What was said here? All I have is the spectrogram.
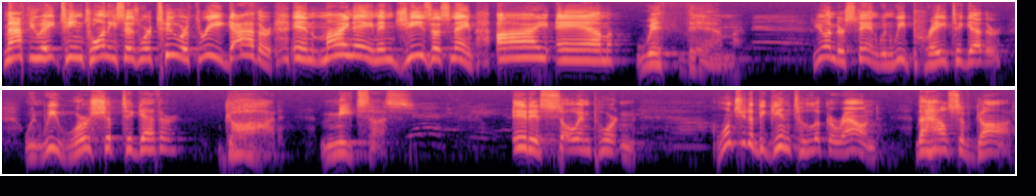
Matthew 18 20 says, Where two or three gather in my name, in Jesus' name, I am with them. You understand, when we pray together, when we worship together, God meets us. It is so important I want you to begin to look around the house of God.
